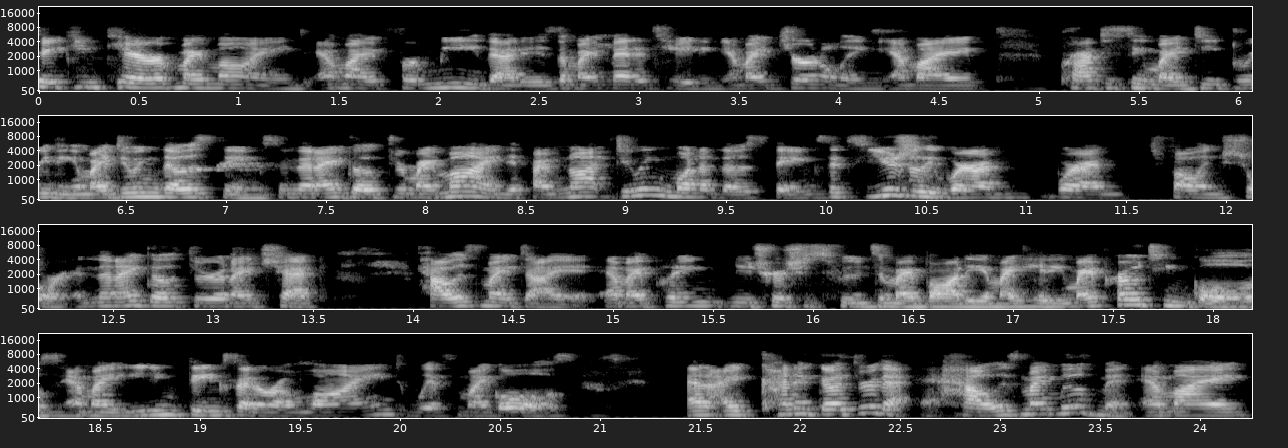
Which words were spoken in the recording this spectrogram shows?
taking care of my mind? Am I, for me, that is, am I meditating? Am I journaling? Am I practicing my deep breathing? Am I doing those things? And then I go through my mind. If I'm not doing one of those things, it's usually where I'm where I'm falling short. And then I go through and I check how is my diet? Am I putting nutritious foods in my body? Am I hitting my protein goals? Am I eating things that are aligned with my goals? And I kind of go through that. How is my movement? Am I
